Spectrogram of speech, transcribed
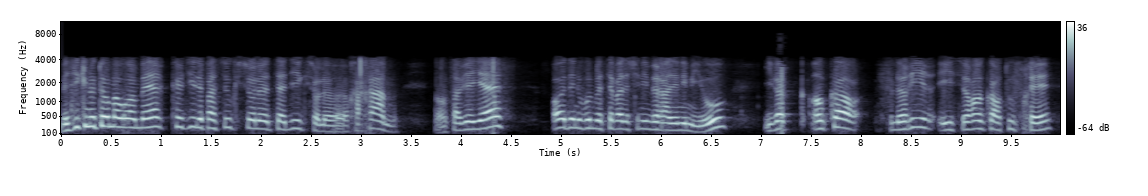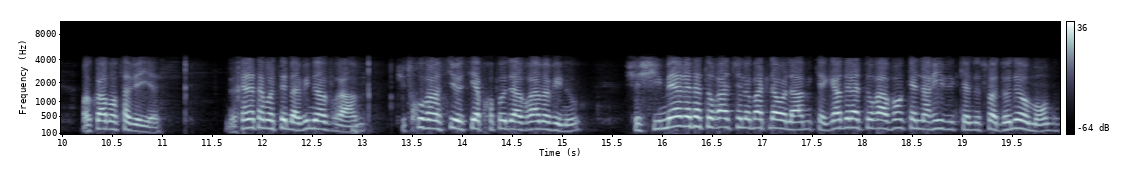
Mais Mawamer, que dit le pasuk sur le Tzadik, sur le Chacham, dans sa vieillesse? Il va encore fleurir et il sera encore tout frais, encore dans sa vieillesse. Tu trouves ainsi aussi à propos d'Avraham Avinu, chez Shimer et Torah la Olam, qui a gardé la Torah avant qu'elle n'arrive, qu'elle ne soit donnée au monde.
